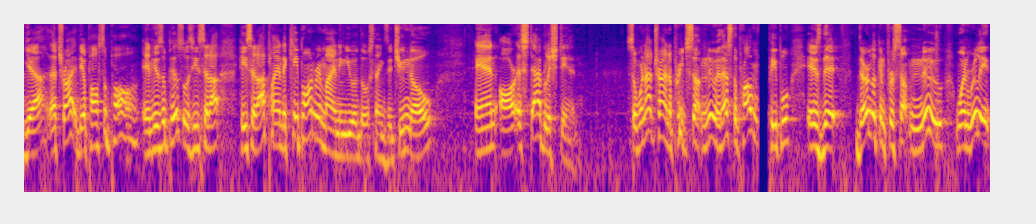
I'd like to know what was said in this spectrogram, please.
Yeah, that's right. The Apostle Paul, in his epistles, he said, I, he said, I plan to keep on reminding you of those things that you know and are established in. So we're not trying to preach something new, and that's the problem people is that they're looking for something new when really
